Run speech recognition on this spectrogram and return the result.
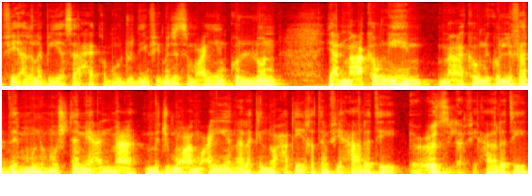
في أغلبية ساحقة موجودين في مجلس معين كل يعني مع كونهم مع كون كل فرد منهم مجتمعا مع مجموعة معينة لكنه حقيقة في حالة عزلة في حالة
